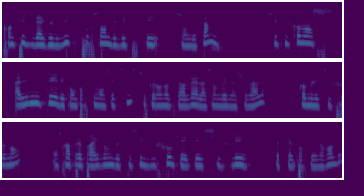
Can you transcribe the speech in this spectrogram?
38,8% des députés sont des femmes, ce qui commence à limiter les comportements sexistes que l'on observait à l'Assemblée nationale, comme les sifflements. On se rappelle par exemple de Cécile Duflot qui a été sifflée parce qu'elle portait une robe,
